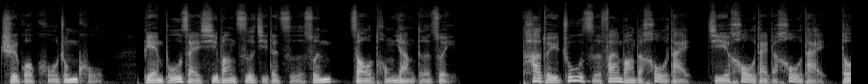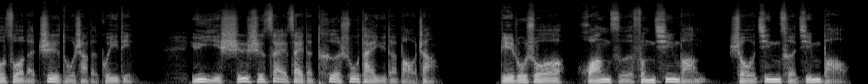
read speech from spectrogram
吃过苦中苦，便不再希望自己的子孙遭同样得罪。他对诸子藩王的后代及后代的后代都做了制度上的规定，予以实实在在的特殊待遇的保障。比如说，皇子封亲王。受金册金宝，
